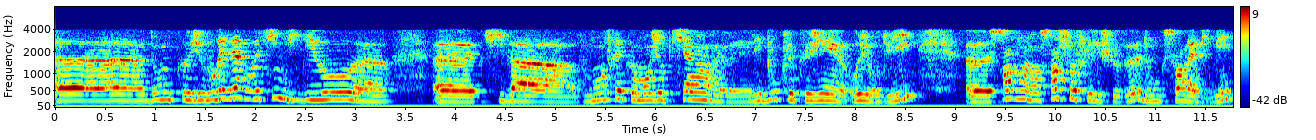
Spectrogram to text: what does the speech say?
Euh, donc je vous réserve aussi une vidéo euh, qui va vous montrer comment j'obtiens les boucles que j'ai aujourd'hui sans, sans chauffer les cheveux, donc sans l'abîmer.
